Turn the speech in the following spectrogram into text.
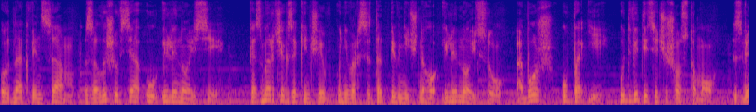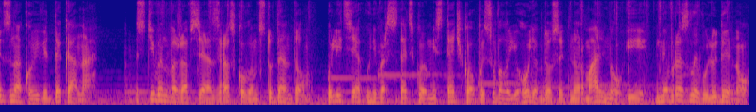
однак він сам залишився у Іллінойсі. Казмерчик закінчив університет Північного Іллінойсу або ж УПІ у 2006-му з відзнакою від декана. Стівен вважався зразковим студентом. Поліція університетського містечка описувала його як досить нормальну і невразливу людину.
